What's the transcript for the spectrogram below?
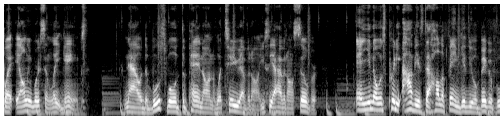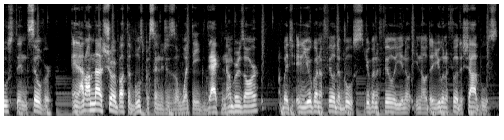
But it only works in late games. Now the boost will depend on what tier you have it on. You see I have it on silver. And you know it's pretty obvious that Hall of Fame gives you a bigger boost than silver. And I'm not sure about the boost percentages of what the exact numbers are but you're gonna feel the boost. You're gonna feel, you know, you know that you're gonna feel the shot boost.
